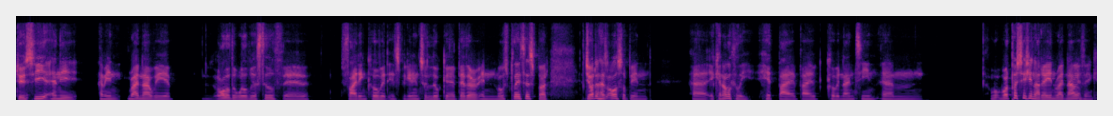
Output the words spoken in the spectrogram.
do you see any? I mean, right now we, all of the world, we're still uh, fighting COVID. It's beginning to look uh, better in most places, but Jordan has also been uh, economically hit by by COVID-19. Um, what position are they in right now? I think.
